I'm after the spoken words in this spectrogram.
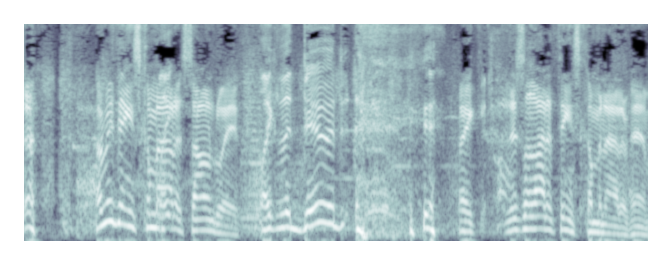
How many things come out of Soundwave? like the dude. Like, there's a lot of things coming out of him.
